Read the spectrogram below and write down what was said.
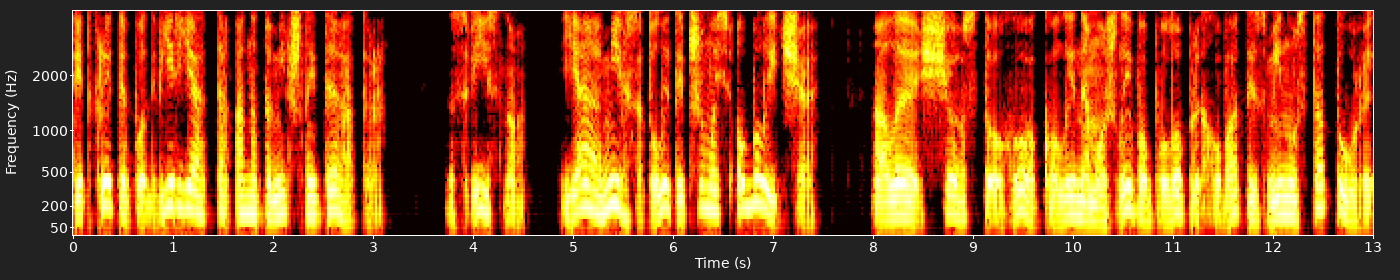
відкрите подвір'я та анатомічний театр. Звісно, я міг затулити чимось обличчя, але що з того, коли неможливо було приховати зміну статури,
